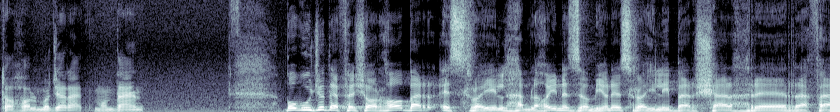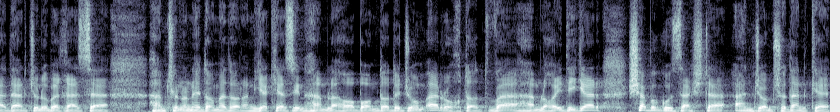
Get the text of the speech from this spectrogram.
تا حال مجرد ماندند. با وجود فشارها بر اسرائیل حمله های نظامیان اسرائیلی بر شهر رفع در جنوب غزه همچنان ادامه دارند. یکی از این حمله ها بامداد جمعه رخ داد و حمله های دیگر شب گذشته انجام شدند که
